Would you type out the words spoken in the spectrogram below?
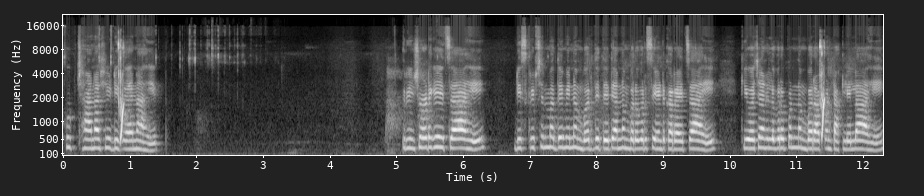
खूप छान अशी डिझाईन आहेत. स्क्रीनशॉट घ्यायचा आहे. डिस्क्रिप्शनमध्ये मी नंबर देते. त्या नंबरवर सेंड करायचा आहे. किंवा चॅनलवर पण नंबर आपण टाकलेला आहे.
